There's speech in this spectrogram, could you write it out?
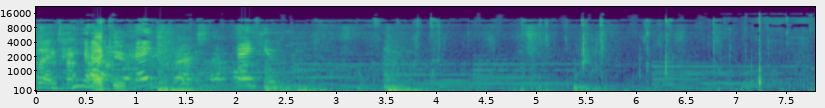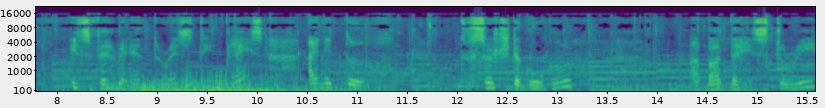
But yeah. Thank you. Thank you. Thank you. It's very interesting place. I need to to search the Google about the history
